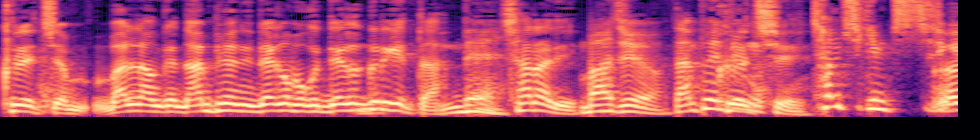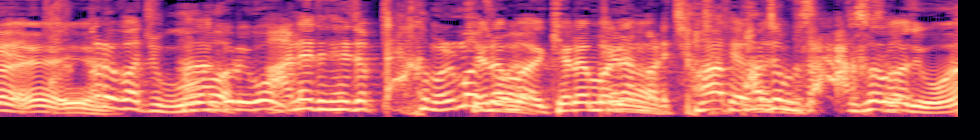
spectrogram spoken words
그랬죠. 말 나온 게 남편이 내가 먹고 내가 끓이겠다. 네. 차라리. 맞아요. 남편이 그렇지. 좀 참치김치찌개 예, 예, 탁 예. 끓여가지고 하나 끓이고 안에 대접 딱 하면 얼마나 계란말, 좋아요. 계란말이, 계란말이 착착 파, 파좀 해가지고. 싹 썰어가지고, 어?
